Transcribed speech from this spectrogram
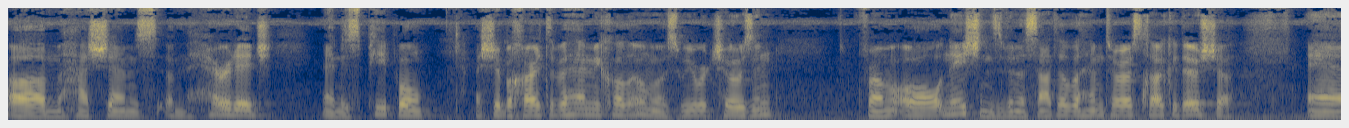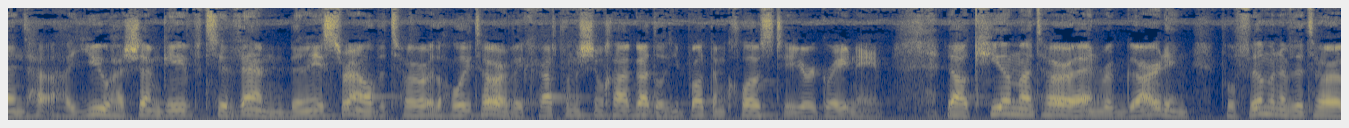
um, Hashem's um, heritage and his people. We were chosen from all nations. Vinasata lahem Torah kedosha and you, Hashem, gave to them, Bnei Israel, the Torah, the Holy Torah. You brought them close to your great name. And regarding fulfillment of the Torah,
